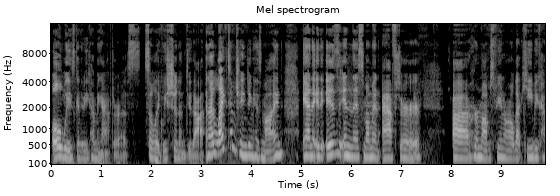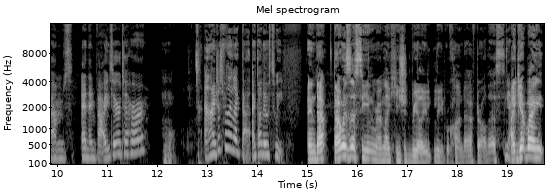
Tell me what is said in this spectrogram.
always going to be coming after us. So like we shouldn't do that. And I liked him changing his mind and it is in this moment after uh her mom's funeral that he becomes an advisor to her. And I just really like that. I thought it was sweet. And that that was a scene where I'm like, he should really lead Wakanda after all this. Yeah. I get why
